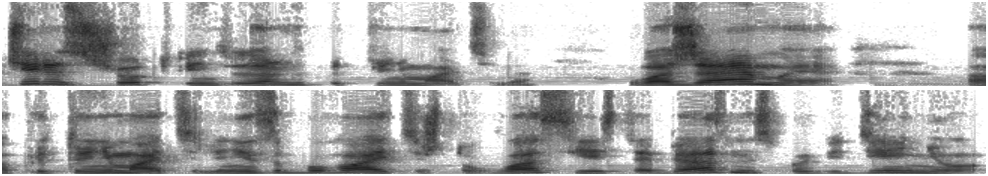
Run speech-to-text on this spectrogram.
через счет индивидуального предпринимателя. Уважаемые предприниматели, не забывайте, что у вас есть обязанность по ведению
